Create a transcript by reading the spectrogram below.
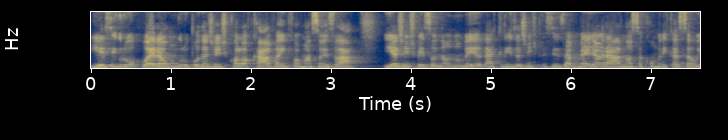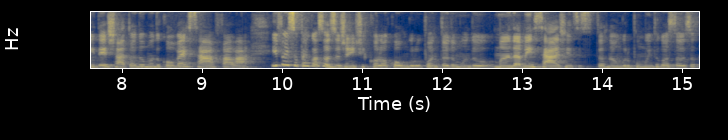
e esse grupo era um grupo onde a gente colocava informações lá. E a gente pensou, não, no meio da crise a gente precisa melhorar a nossa comunicação e deixar todo mundo conversar, falar. E foi super gostoso. A gente colocou um grupo onde todo mundo manda mensagens, e se tornou um grupo muito gostoso.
